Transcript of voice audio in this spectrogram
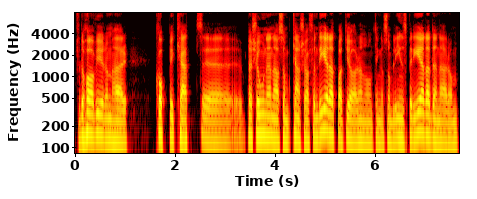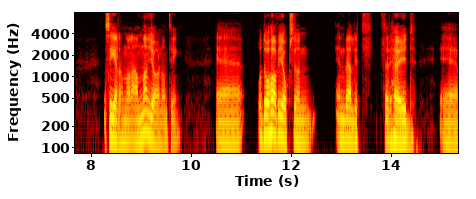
För då har vi ju de här copycat-personerna som kanske har funderat på att göra någonting och som blir inspirerade när de ser att någon annan gör någonting. Eh, och då har vi också en, en väldigt förhöjd eh,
